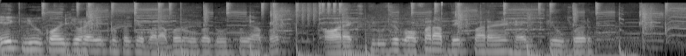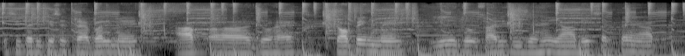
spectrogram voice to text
एक न्यू कॉइन जो है एक रुपये के बराबर होगा दोस्तों यहाँ पर। और एक्सक्लूसिव ऑफ़र आप देख पा रहे हैं हेल्थ के ऊपर। इसी तरीके से ट्रैवल में आप जो है, शॉपिंग में ये जो सारी चीज़ें हैं, यहाँ देख सकते हैं आप।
